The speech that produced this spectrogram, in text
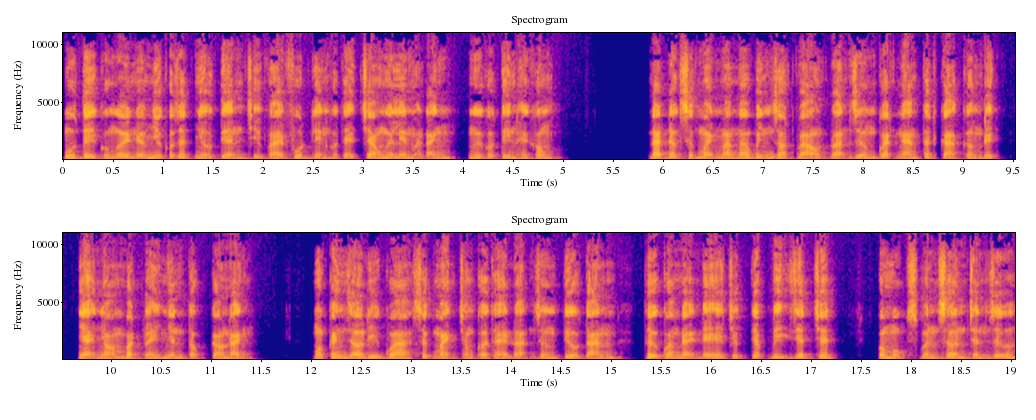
Ngũ tỷ của ngươi nếu như có rất nhiều tiền, chỉ vài phút liền có thể treo ngươi lên mà đánh, ngươi có tin hay không? Đạt được sức mạnh mà Ngao Bính rót vào, đoạn dương quét ngang tất cả cường địch, nhẹ nhõm bắt lấy nhân tộc cao đẳng. Một canh giờ đi qua, sức mạnh trong cơ thể đoạn dương tiêu tán, thự quang đại đế trực tiếp bị giết chết. Có mục Vân Sơn chấn giữ,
